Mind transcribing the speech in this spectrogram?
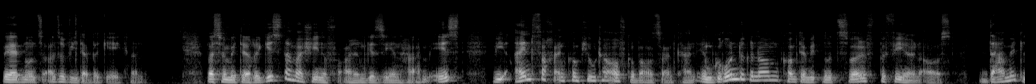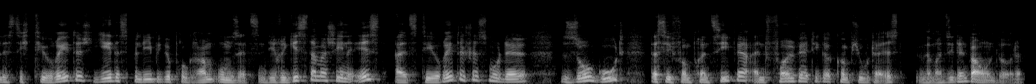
werden uns also wieder begegnen. Was wir mit der Registermaschine vor allem gesehen haben, ist, wie einfach ein Computer aufgebaut sein kann. Im Grunde genommen kommt er mit nur zwölf Befehlen aus. Damit lässt sich theoretisch jedes beliebige Programm umsetzen. Die Registermaschine ist als theoretisches Modell so gut, dass sie vom Prinzip her ein vollwertiger Computer ist, wenn man sie denn bauen würde.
